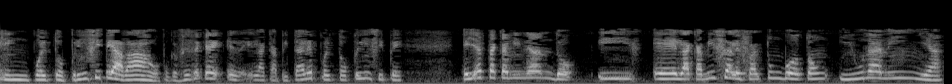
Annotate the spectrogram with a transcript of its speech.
en Puerto Príncipe abajo, porque fíjese que eh, la capital es Puerto Príncipe, ella está caminando y eh, la camisa le falta un botón y una niña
